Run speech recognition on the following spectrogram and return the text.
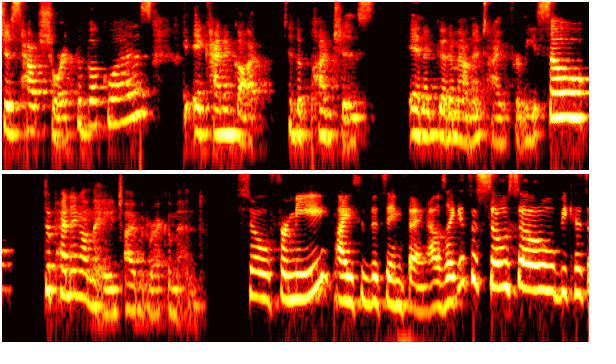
just how short the book was. It kind of got to the punches in a good amount of time for me. So, depending on the age, I would recommend. So for me, I said the same thing. I was like, it's a so-so because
